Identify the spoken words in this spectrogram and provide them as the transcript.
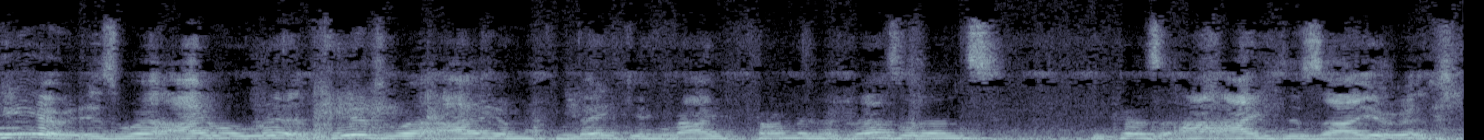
Here is where I will live. Here's where I am making my permanent residence because I, I desire it.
